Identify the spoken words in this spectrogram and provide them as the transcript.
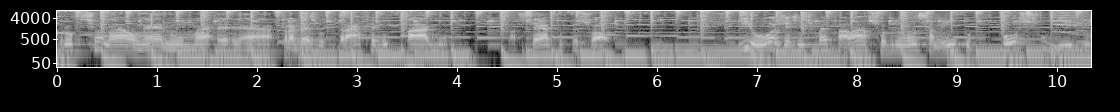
profissional, né, numa, é, através do tráfego pago, tá certo, pessoal? E hoje a gente vai falar sobre o lançamento possuído.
